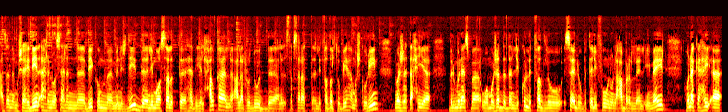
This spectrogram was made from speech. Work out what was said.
أعزائنا المشاهدين أهلا وسهلا بكم من جديد لمواصلة هذه الحلقة على الردود على الاستفسارات اللي تفضلتوا بها. مشكورين. نوجه تحية بالمناسبة ومجددا لكل تفضلوا سألوا بالتليفون ولا عبر الإيميل. هناك هيئة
